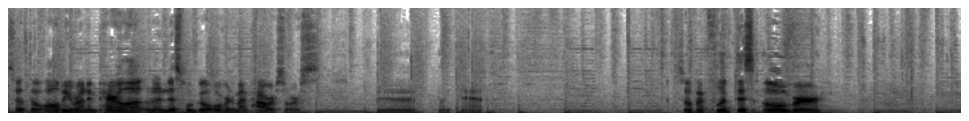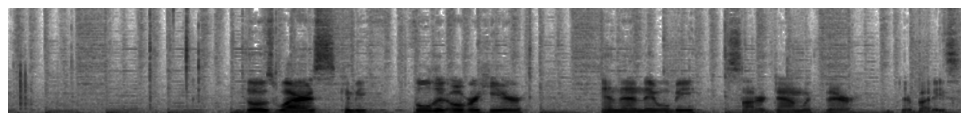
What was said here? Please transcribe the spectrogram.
so that they'll all be run in parallel, and then this will go over to my power source uh, like that. So if I flip this over, those wires can be folded over here and then they will be soldered down with their their buddies.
